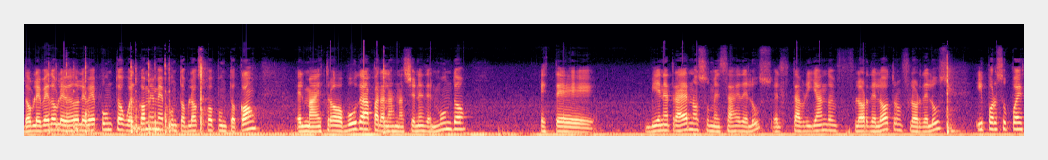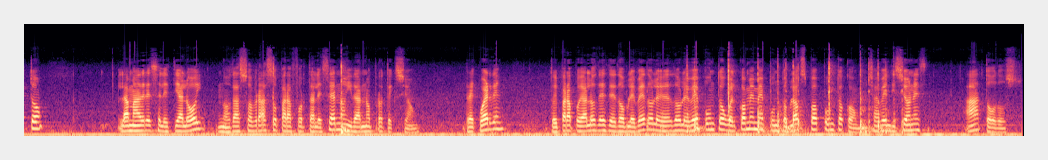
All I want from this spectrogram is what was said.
www.welcomeme.blogspot.com El maestro Buda para las naciones del mundo este viene a traernos su mensaje de luz. Él está brillando en flor del otro, en flor de luz. Y por supuesto, la Madre Celestial hoy nos da su abrazo para fortalecernos y darnos protección. Recuerden, estoy para apoyarlos desde www.welcomeme.blogspot.com. Muchas bendiciones a todos.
